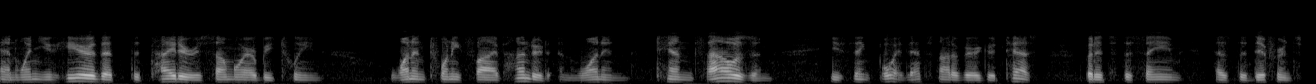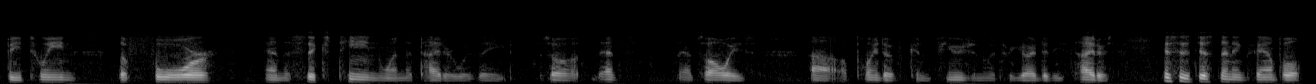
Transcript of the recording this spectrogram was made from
And when you hear that the titer is somewhere between 1 in 2,500 and 1 in 10,000, you think, boy, that's not a very good test. But it's the same as the difference between the 4 and the 16 when the titer was 8. So that's that's always uh, a point of confusion with regard to these titers. This is just an example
